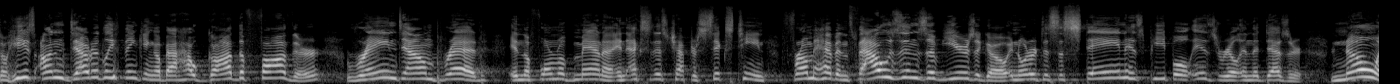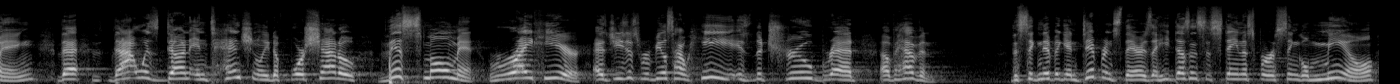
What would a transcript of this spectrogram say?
So he's undoubtedly thinking about how God the Father rained down bread in the form of manna in Exodus chapter 16 from heaven thousands of years ago in order to sustain his people Israel in the desert, knowing that that was done intentionally to foreshadow this moment right here as Jesus reveals how he is the true bread of heaven. The significant difference there is that he doesn't sustain us for a single meal,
